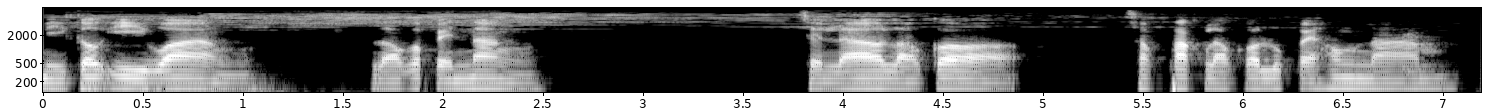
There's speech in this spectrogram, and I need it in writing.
มีเก้าอี้ว่าง เราก็ไปนั่ง เสร็จแล้วเราก็สักพักเราก็ลุกไปห้องน้ำ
